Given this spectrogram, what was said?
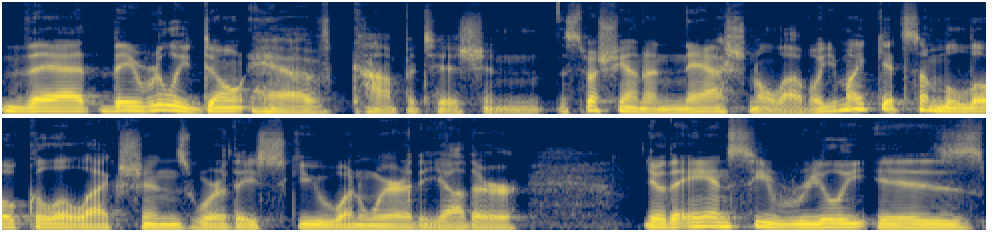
that they really don't have competition, especially on a national level. You might get some local elections where they skew one way or the other. You know, the ANC really is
